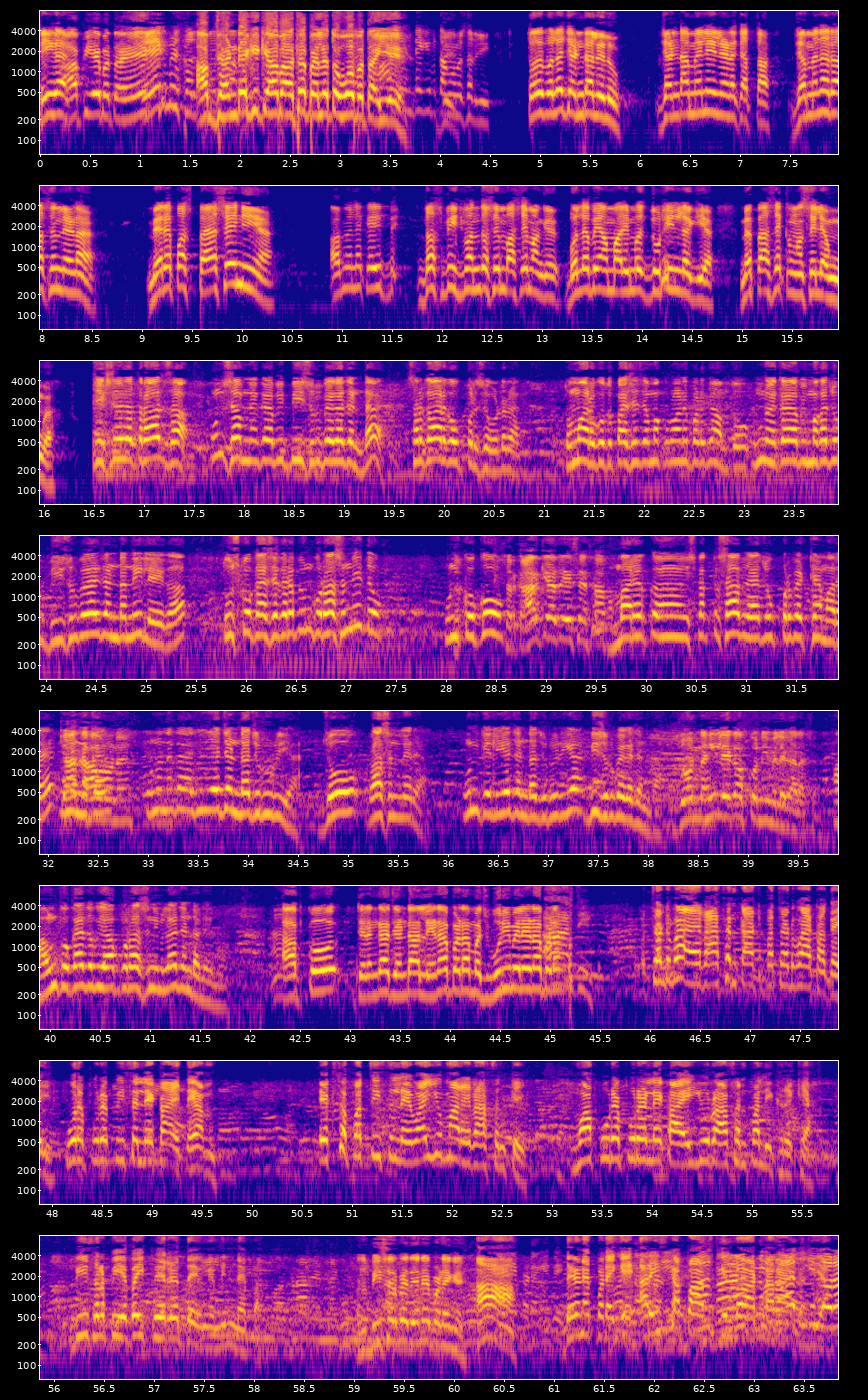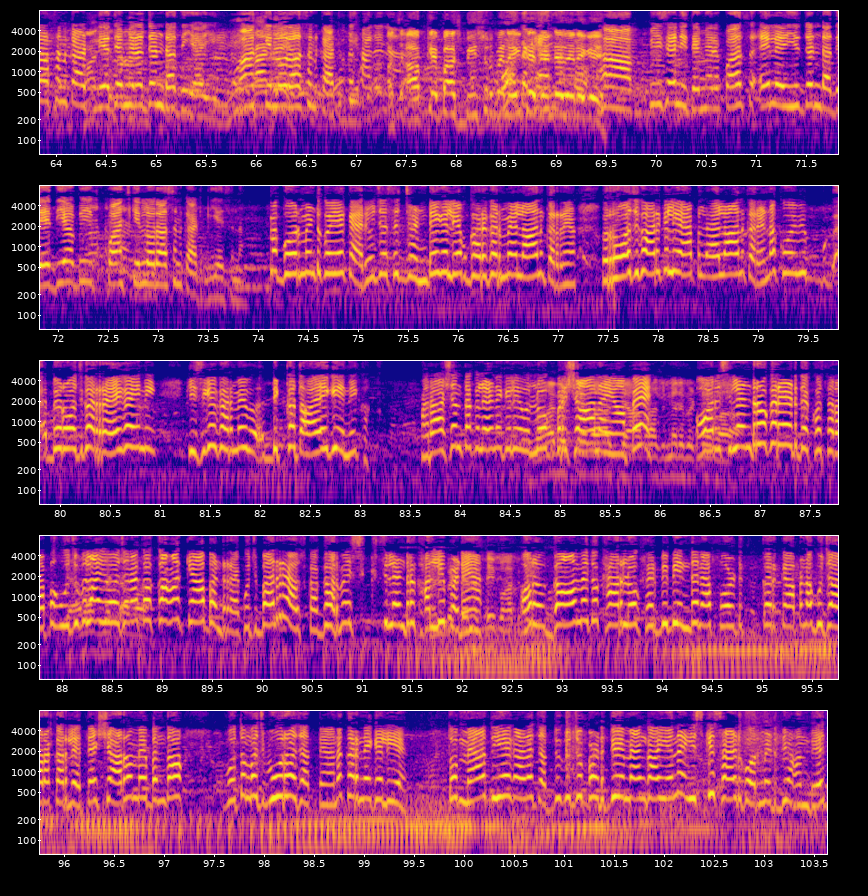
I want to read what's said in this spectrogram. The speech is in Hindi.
ठीक है। आप ये एक बताएँ मिनट अब झंडे की क्या बात है? पहले तो वो बताइए। की बताऊँगा सर जी। तो ये बोले झंडा ले लो। झंडा मैं नहीं लेना चाहता। जब मैंने राशन लेना है मेरे पास पैसे ही नहीं है। अब मैंने कई दस बीस बंदों से पैसे मांगे। बोले भाई हमारी मजदूरी नहीं लगी है। मैं पैसे कहाँ से लाऊँगा? जिसने एतराज़ था उनसे हमने कहा अभी बीस रुपए का झंडा है सरकार का ऊपर से ऑर्डर है। तुम्हारे को तो पैसे जमा करवाने पड़ गए हम तो। उन्होंने कहा अभी मगर जो बीस रुपए का झंडा नहीं लेगा तो उसको कैसे करे? अभी उनको राशन नहीं दो। उनको को सरकार के आदेश है साहब। हमारे इंस्पेक्टर साहब है जो ऊपर बैठे हमारे उन्होंने कहा कहा उन्होंने? उन्होंने कहा कि ये झंडा ज़रूरी है जो राशन ले रहे है उनके लिए झंडा ज़रूरी है बीस रूपए का झंडा। जो नहीं लेगा उसको नहीं मिलेगा राशन। हाँ उनको कह दो भी आपको राशन नहीं मिला झंडा ले लो। आपको तिरंगा झंडा लेना पड़ा मजबूरी में लेना पड़ा? हाँ जी। चढ़वाए राशन कार्ड पर चढ़वा का गई। पूरे पूरे पीछे लेकर आए थे हम। 125 लेवाई यू हमारे राशन के। वहाँ पूरे पूरे लेकर आए यू राशन पर लिख रखे बीस रुपये भाई फिर देंगे मिलने पर। मतलब बीस रुपए देने पड़ेंगे? हाँ देने पड़ेंगे। अरे इसका पाँच किलो आटा पाँच किलो राशन काट लिया जब मेरा झंडा दिया ही। पाँच किलो राशन काट दिया। अच्छा आपके पास बीस रुपए नहीं थे झंडे देने के? हाँ पीछे नहीं थे मेरे पास। ए ले ये झंडा दे दिया अभी पाँच किलो राशन काट दिया इसने। मैं गवर्नमेंट को ये कह रही हूँ जैसे झंडे के लिए अब घर घर में ऐलान कर रहे हैं रोज़गार के लिए आप ऐलान करें ना कोई भी बेरोजगार रहेगा ही नहीं। किसी के घर में दिक्कत आएगी नहीं। राशन तक लेने के लिए लोग परेशान है यहाँ पे। और सिलेंडरों का रेट देखो सर आप उज्ज्वला योजना का कहाँ क्या बन रहा है? कुछ बन रहा है उसका? घर में सिलेंडर खाली पड़े हैं। और गाँव में तो खैर लोग फिर भी ईंधन अफोर्ड करके अपना गुजारा कर लेते हैं। शहरों में बंदा वो तो मजबूर हो जाते हैं ना करने के लिए। तो मैं तो ये कहना चाहती हूँ कि जो बढ़ती हुई महँगाई है ना इसकी साइड गवर्नमेंट ध्यान दे।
